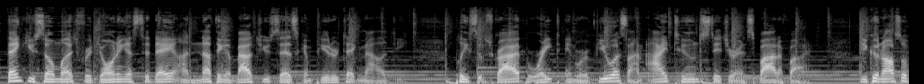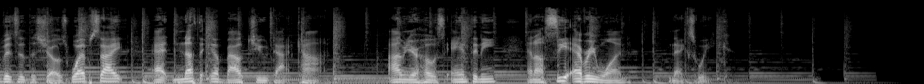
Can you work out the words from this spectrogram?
Thank you so much for joining us today on Nothing About You Says Computer Technology. Please subscribe, rate, and review us on iTunes, Stitcher, and Spotify. You can also visit the show's website at nothingaboutYou.com. I'm your host, Anthony, and I'll see everyone next week.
